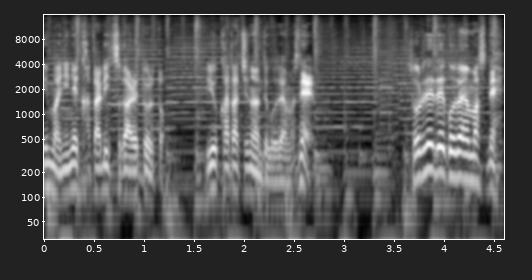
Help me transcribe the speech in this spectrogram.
今にね語り継がれとるという形なんでございますね。それででございますね。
